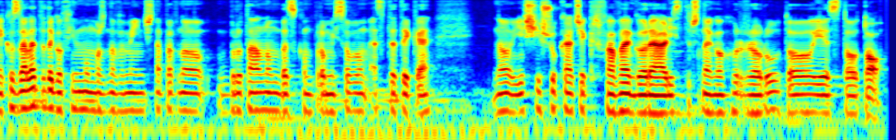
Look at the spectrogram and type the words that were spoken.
Jako zaletę tego filmu można wymienić na pewno brutalną, bezkompromisową estetykę. No, jeśli szukacie krwawego, realistycznego horroru, to jest to to.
